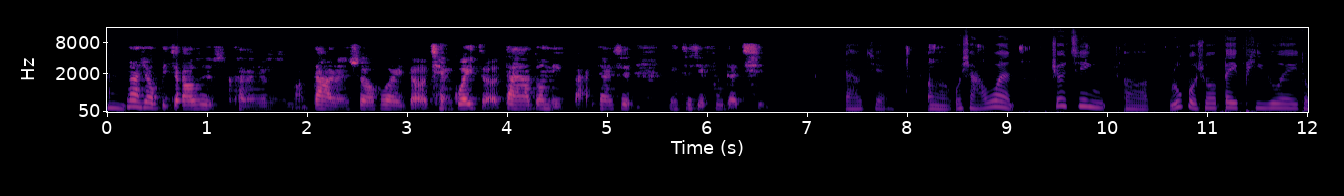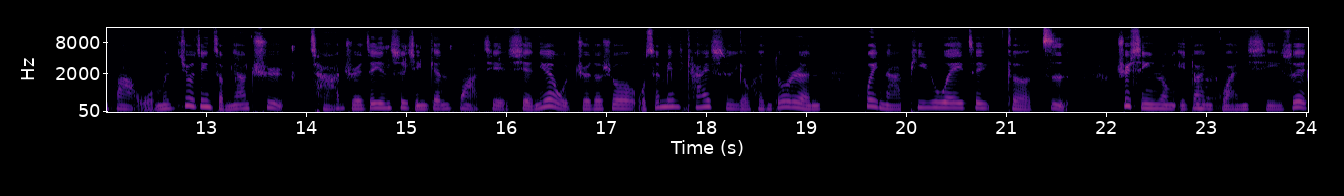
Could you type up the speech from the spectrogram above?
嗯，那就比较是可能就是什么大人社会的潜规则，大家都明白，但是你自己付得起。了解，嗯，我想要问。究竟呃，如果说被 PUA 的话，我们究竟怎么样去察觉这件事情跟划界限？因为我觉得说，我身边开始有很多人会拿 PUA 这个字去形容一段关系，所以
